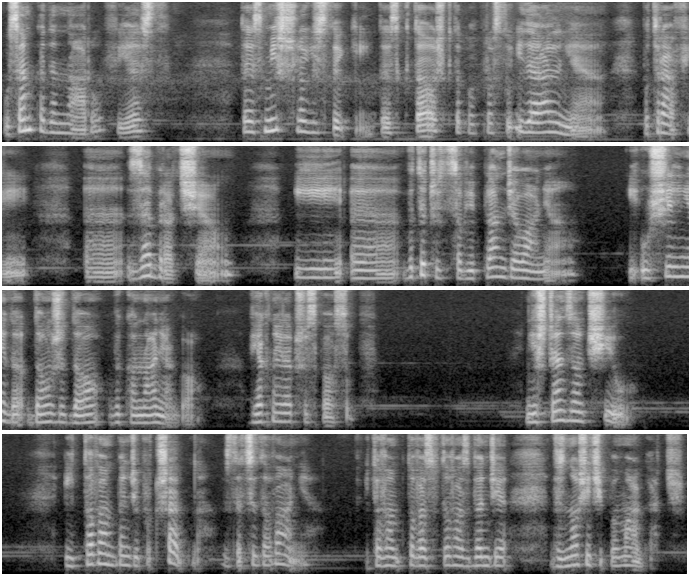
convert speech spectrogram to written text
Ósemka denarów jest to jest mistrz logistyki. To jest ktoś, kto po prostu idealnie potrafi e, zebrać się i e, wytyczyć sobie plan działania i usilnie dąży do wykonania go w jak najlepszy sposób, nie szczędząc sił. I to Wam będzie potrzebne, zdecydowanie. I to, wam, to, was, to Was będzie wznosić i pomagać.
